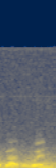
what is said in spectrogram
about the wind.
